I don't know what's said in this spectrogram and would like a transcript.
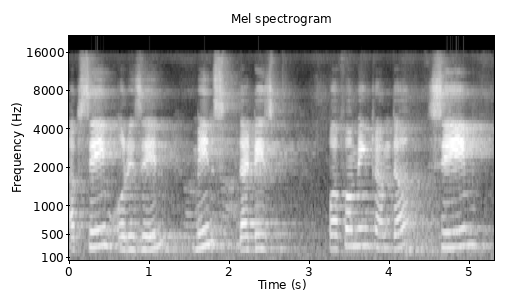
of same origin means that is performing from the same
